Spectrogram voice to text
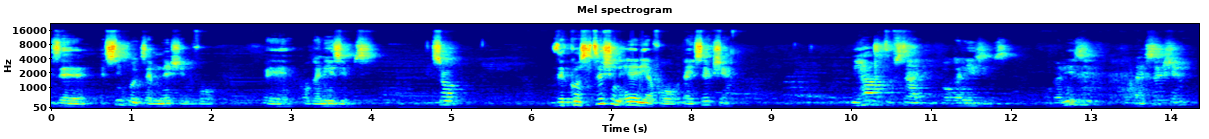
is a, a simple examination for uh, organisms. So, the concentration area for dissection, we have to study organisms. Organism for dissection,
